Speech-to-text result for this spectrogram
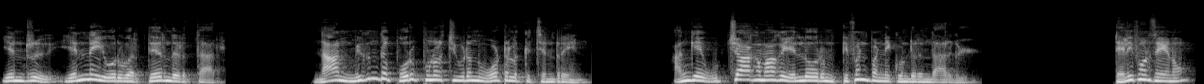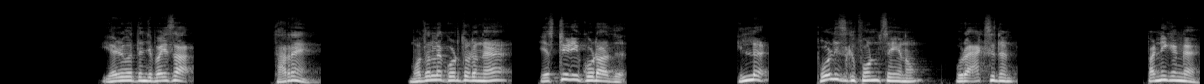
என்று என்னை ஒருவர் தேர்ந்தெடுத்தார். நான் மிகுந்த பொறுப்புணர்ச்சியுடன் ஓட்டலுக்கு சென்றேன். அங்கே உற்சாகமாக எல்லோரும் டிஃபன் பண்ணி கொண்டிருந்தார்கள். டெலிஃபோன் செய்யணும். எழுபத்தஞ்சு பைசா. தரேன் முதல்ல கொடுத்துடுங்க. எஸ்டிடி கூடாது. இல்ல போலீஸ்க்கு ஃபோன் செய்யணும். ஒரு ஆக்சிடென்ட் பண்ணிக்கங்க.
